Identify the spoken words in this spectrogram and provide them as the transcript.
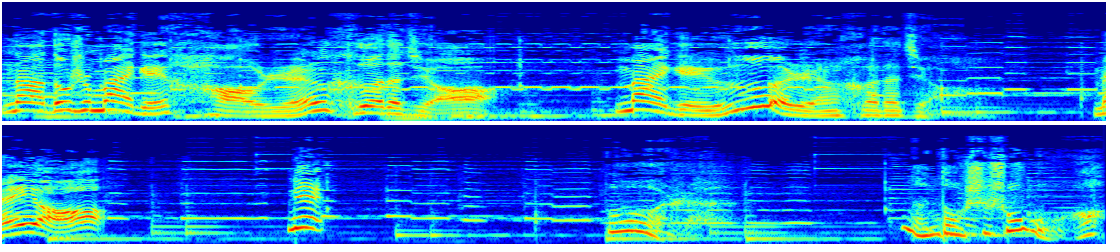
那都是卖给好人喝的酒，卖给恶人喝的酒，没有。你，恶人？难道是说我？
